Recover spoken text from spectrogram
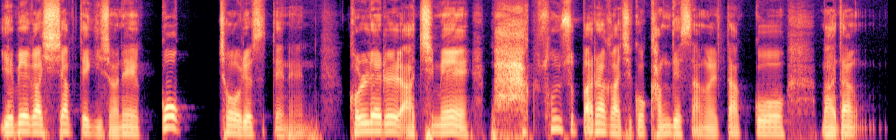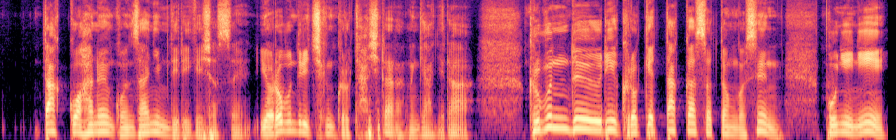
예배가 시작되기 전에 꼭 저 어렸을 때는 걸레를 아침에 막 손수 빨아가지고 강대상을 닦고 마당 닦고 하는 권사님들이 계셨어요. 여러분들이 지금 그렇게 하시라라는 게 아니라 그분들이 그렇게 닦았었던 것은 본인이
